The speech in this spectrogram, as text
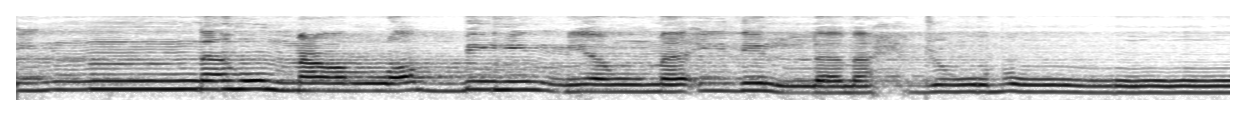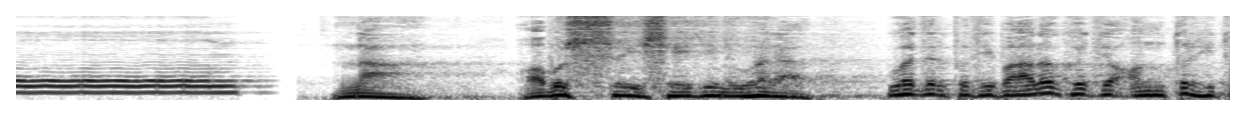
إنهم عن ربهم يومئذ لمحجوبون না অবশ্যই সেই দিন উহারা উহাদের প্রতিপালক হইতে অন্তর্হিত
